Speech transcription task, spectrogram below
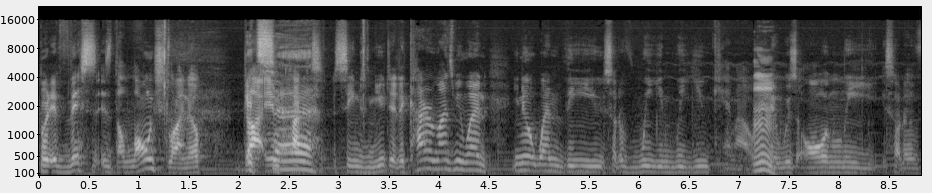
But if this is the launch lineup. That It's, uh, impact seems muted. It kind of reminds me when you know when the sort of Wii and Wii U came out, Mm. and it was only sort of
